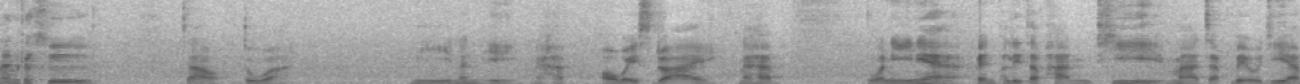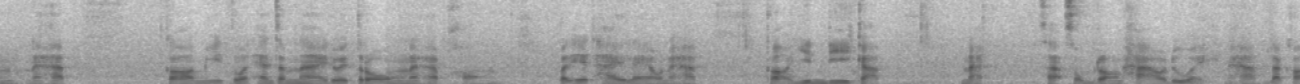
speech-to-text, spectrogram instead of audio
นั่นก็คือเจ้าตัวนี้นั่นเองนะครับ always dry นะครับ ตัวนี้เนี่ยเป็นผลิตภัณฑ์ที่มาจากเบลเยียมนะครับ ก็มีตัวแทนจำหน่ายโดยตรงนะครับของประเทศไทยแล้วนะครับ ก็ยินดีกับนักสะสมรองเท้าด้วยนะครับ แล้วก็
